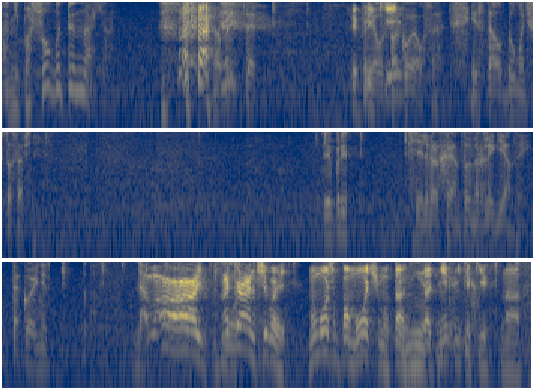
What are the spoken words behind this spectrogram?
А не пошел бы ты нахер? А представь, Ты я прикинь. успокоился и стал думать, что совсем... Ты при... Сильверхенд умер легендой. Такое не... Давай, заканчивай. Мы можем помочь ему. Так, Нет кстати, нет никаких. никаких нас.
